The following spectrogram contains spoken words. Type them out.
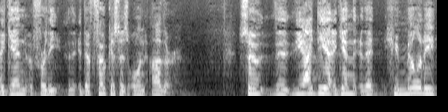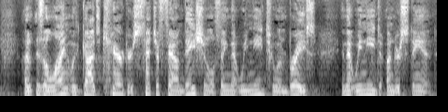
again, for the, the focus is on other. So the, the idea, again, that humility uh, is alignment with God's character is such a foundational thing that we need to embrace and that we need to understand.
